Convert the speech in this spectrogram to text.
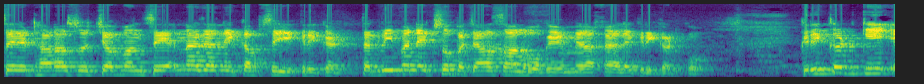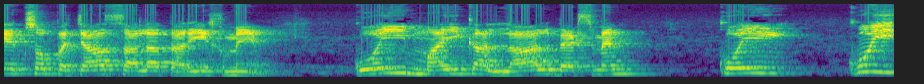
से, अठारह से न जाने कब से ये क्रिकेट, तकरीबन 150 साल हो गए मेरा ख्याल है क्रिकेट को। क्रिकेट की 150 साल तारीख में कोई माई का लाल बैट्समैन, कोई कोई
